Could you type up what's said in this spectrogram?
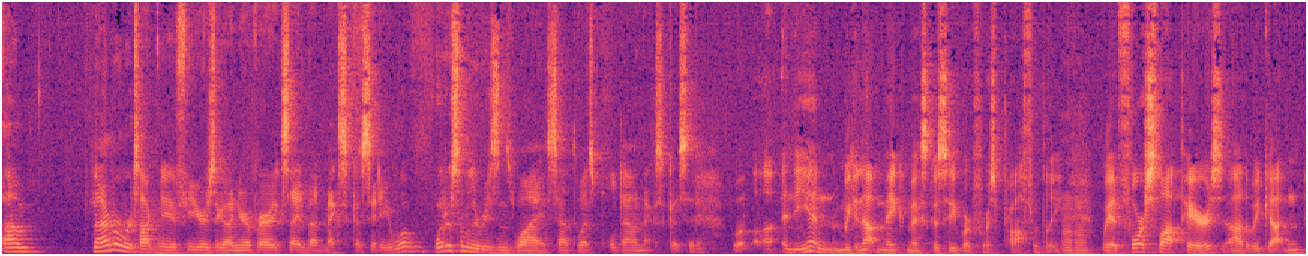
Um, now, I remember talking to you a few years ago, and you were very excited about Mexico City. What What are some of the reasons why Southwest pulled down Mexico City? Well, uh, in the end, we could not make Mexico City work for us profitably. Mm-hmm. We had four slot pairs uh, that we'd gotten,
